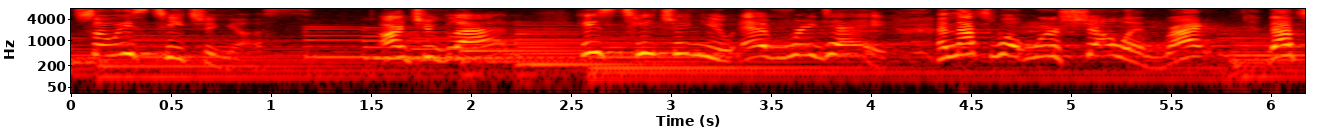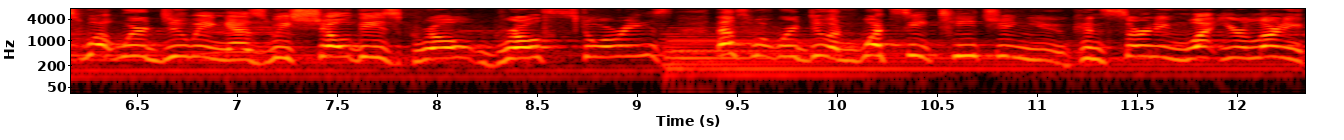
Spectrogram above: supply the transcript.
So he's teaching us. Aren't you glad? He's teaching you every day. And that's what we're showing, right? That's what we're doing as we show these grow, growth stories. That's what we're doing. What's He teaching you concerning what you're learning?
